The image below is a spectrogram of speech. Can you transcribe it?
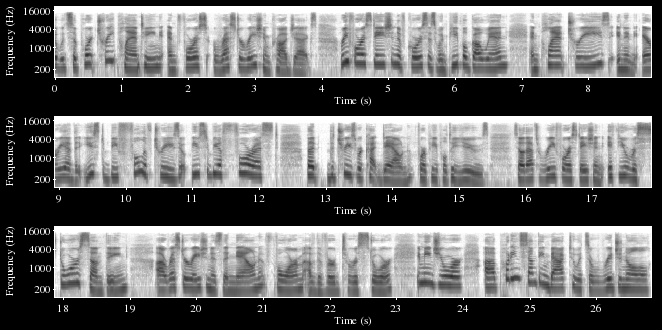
that would support tree planting and forest restoration projects. Reforestation, of course, is when people go in and plant trees in an area that used to be full of trees. It used to be a forest, but the trees were cut down for people to use. So that's reforestation. If you restore something, uh, restoration is the noun form of the verb to restore. It means you're uh, putting something back to its original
